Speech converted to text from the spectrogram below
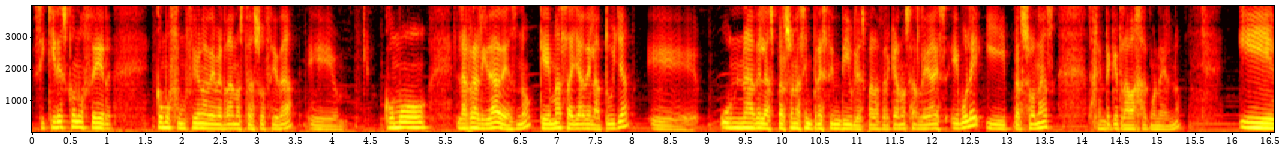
si quieres conocer cómo funciona de verdad nuestra sociedad, eh, cómo las realidades, ¿no? Que más allá de la tuya, eh, una de las personas imprescindibles para acercarnos a la realidad es Évole y personas, la gente que trabaja con él, ¿no? Y,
